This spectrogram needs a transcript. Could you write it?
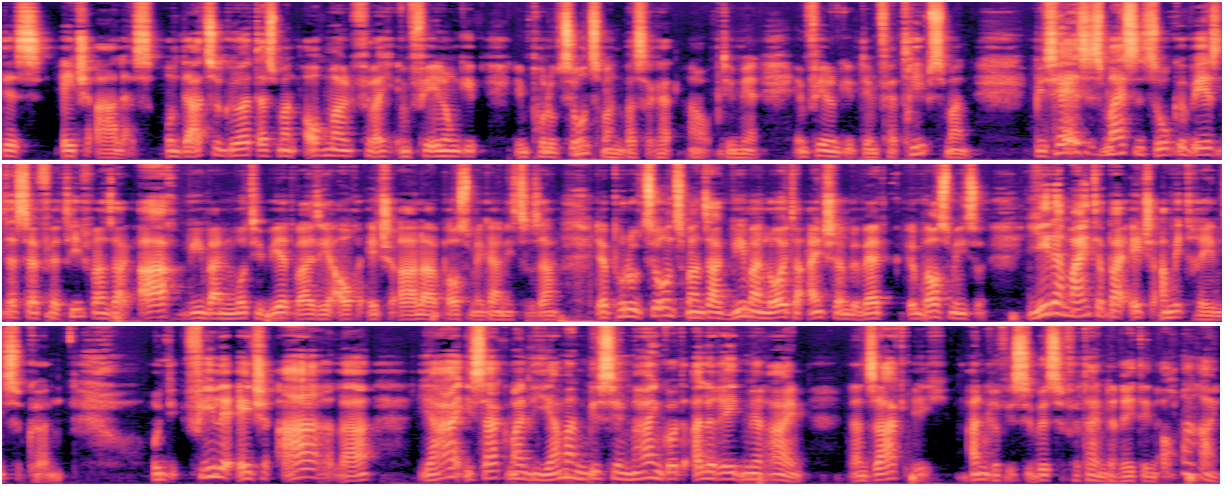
des HRlers. Und dazu gehört, dass man auch mal vielleicht Empfehlungen gibt, dem Produktionsmann, was er optimiert, Empfehlungen gibt dem Vertriebsmann. Bisher ist es meistens so gewesen, dass der Vertriebsmann sagt, ach, wie man motiviert, weiß ich auch, HRler, brauchst du mir gar nicht zu sagen. Der Produktionsmann sagt, wie man Leute einstellen, bewertet, brauchst du mir nicht so. Jeder meinte bei HR mitreden zu können. Und viele HRler, ja, ich sag mal, die jammern ein bisschen, mein Gott, alle reden mir rein. Dann sag ich, Angriff ist die beste Verteidigung, dann red den auch mal rein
